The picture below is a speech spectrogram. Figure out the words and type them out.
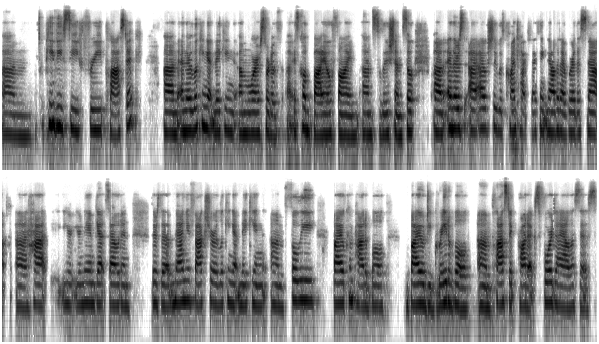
um, PVC free plastic um, and they're looking at making a more sort of, uh, it's called biofine um, solution. So, um, and there's, I actually was contacted, I think now that I wear the SNAP uh, hat, your, your name gets out and there's a manufacturer looking at making um, fully biocompatible, biodegradable um, plastic products for dialysis.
